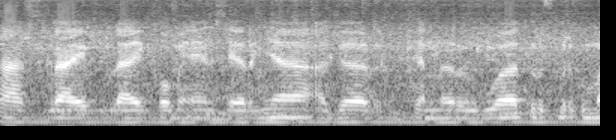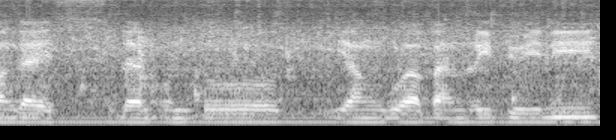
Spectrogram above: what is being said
subscribe, like, comment, and share-nya agar channel gua terus berkembang guys. Dan untuk yang gua akan review ini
